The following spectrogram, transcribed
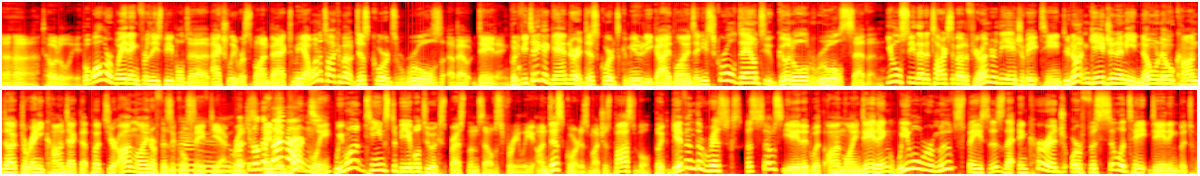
Uh huh, totally. But while we're waiting for these people to actually respond back to me, I want to talk about Discord's rules about dating. But if you take a gander at Discord's community guidelines and you scroll down to good old Rule 7, you will see that it talks about if you're under the age of 18, do not engage in any no no conduct or any conduct that puts your online or physical safety at risk. you at and that? importantly, we want teens to be able to express themselves freely on Discord as much as possible. But given the risks associated with online dating, we will remove spaces that encourage or facilitate dating between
